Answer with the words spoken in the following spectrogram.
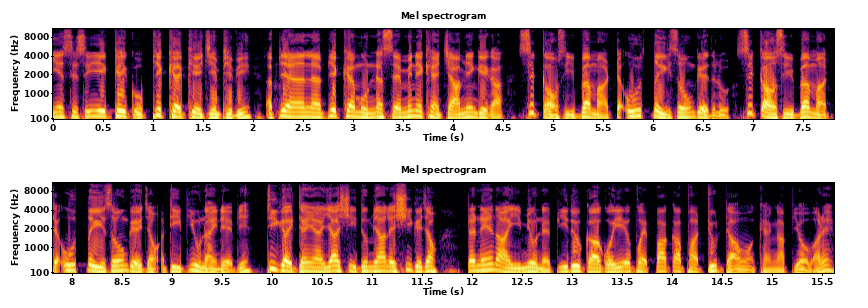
ရင်စစ်စေးရေးဂိတ်ကိုပြစ်ခတ်ခဲ့ခြင်းဖြစ်ပြီးအပြန်အလှန်ပြစ်ခတ်မှု20မိနစ်ခန့်ကြာမြင့်ခဲ့ကစစ်ကောင်စီဘက်မှတအူးသိမ်းဆုံးခဲ့တယ်လို့စစ်ကောင်စီဘက်မှတအူးသိမ်းဆုံးခဲ့ကြောင်းအတည်ပြုနိုင်တဲ့အပြင်ထိခိုက်ဒဏ်ရာရရှိသူများလည်းရှိခဲ့ကြောင်းတနင်္သာရီမြို့နယ်ပြည်သူ့ကာကွယ်ရေးအဖွဲ့ပကဖဒုတာဝန်ခံကပြောပါတယ်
